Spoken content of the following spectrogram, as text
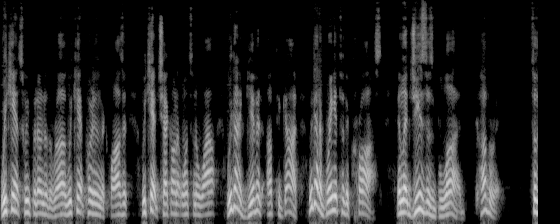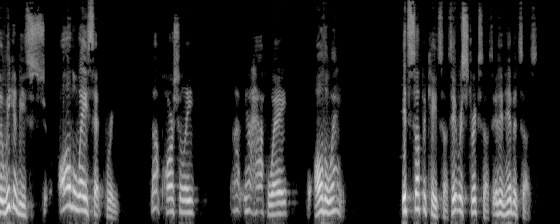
We can't sweep it under the rug. We can't put it in the closet. We can't check on it once in a while. We got to give it up to God. We got to bring it to the cross and let Jesus' blood cover it so that we can be all the way set free. Not partially, not, not halfway, but all the way. It suffocates us. It restricts us. It inhibits us.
